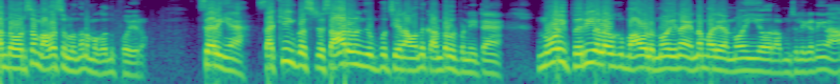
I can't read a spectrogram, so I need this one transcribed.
அந்த வருஷம் மகசூல் வந்து நமக்கு வந்து போயிடும் சரிங்க. சக்கிங் பெஸ்ட் சார்வஞ்சு பூச்சியை நான் வந்து கண்ட்ரோல் பண்ணிட்டேன். நோய் பெரிய அளவுக்கு மாவுல நோய்னா என்ன மாதிரியான நோய்ங்க வரும் அப்படின்னு சொல்லி கேட்டிங்கன்னா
